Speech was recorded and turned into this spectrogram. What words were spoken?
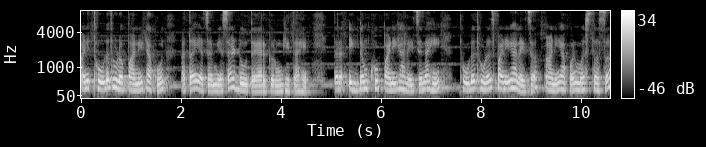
आणि थोडं थोडं पाणी टाकून आता याचा मी असा डो तयार करून घेत आहे. तर एकदम खूप पाणी घालायचं नाही. थोडं थोडंच पाणी घालायचं आणि आपण मस्त असं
